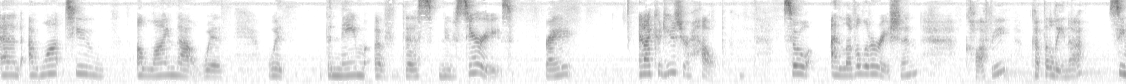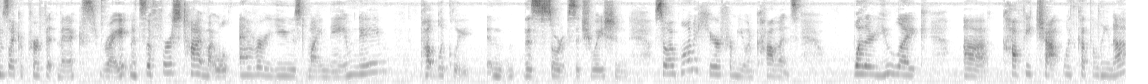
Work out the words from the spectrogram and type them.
And I want to align that with, with the name of this new series, right? And I could use your help. So I love alliteration. Coffee, Catalina, seems like a perfect mix, right? And it's the first time I will ever use my name name publicly in this sort of situation. So I want to hear from you in comments whether you like uh, coffee chat with Catalina,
